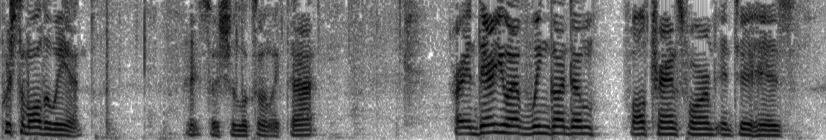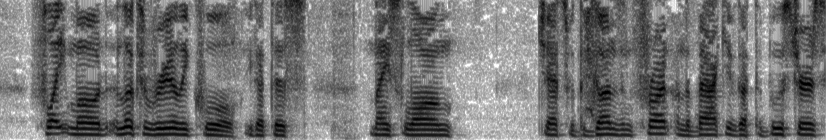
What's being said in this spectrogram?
Push them all the way in. All right, so it should look something like that. All right, and there you have Wing Gundam all transformed into his flight mode. It looks really cool. You got this nice long jets with the guns in front. On the back, you've got the boosters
